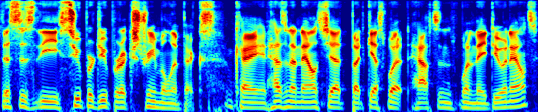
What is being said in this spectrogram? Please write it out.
This is the Super Duper Extreme Olympics. Okay, it hasn't announced yet, but guess what happens when they do announce?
